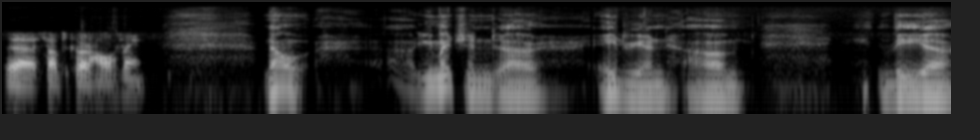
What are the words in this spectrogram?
the South Dakota Hall of Fame. Now, uh, you mentioned uh, Adrian. Um, the uh,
